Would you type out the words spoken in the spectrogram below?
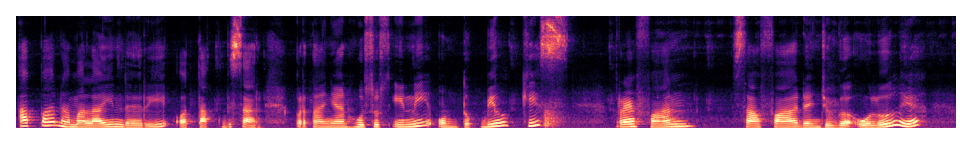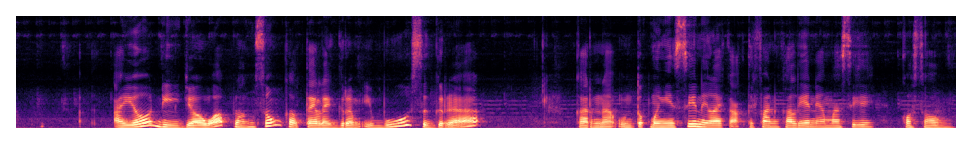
apa nama lain dari otak besar? Pertanyaan khusus ini untuk Bilkis, Revan, Safa dan juga Ulul ya. Ayo dijawab langsung ke Telegram Ibu segera karena untuk mengisi nilai keaktifan kalian yang masih kosong.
